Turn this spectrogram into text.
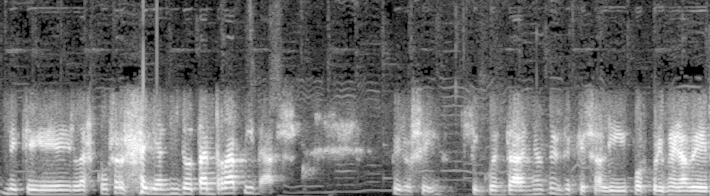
de que las cosas hayan ido tan rápidas. Pero sí, 50 años desde que salí por primera vez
